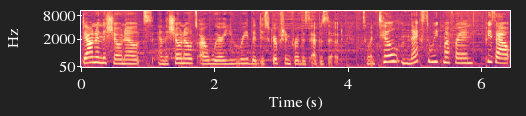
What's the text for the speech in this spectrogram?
down in the show notes, and the show notes are where you read the description for this episode. So until next week, my friend, peace out.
